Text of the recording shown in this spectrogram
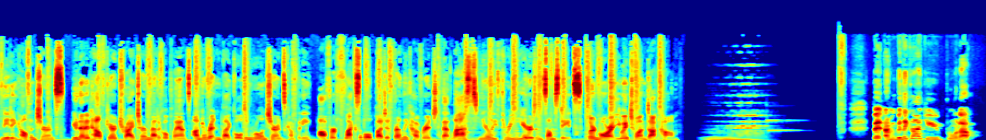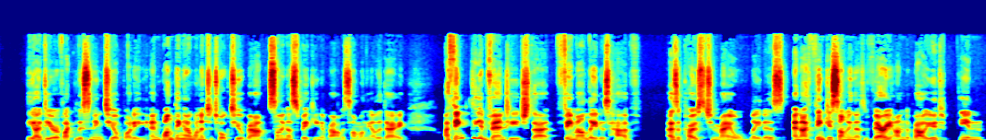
Needing health insurance. United Healthcare Tri Term Medical Plans, underwritten by Golden Rule Insurance Company, offer flexible, budget friendly coverage that lasts nearly three years in some states. Learn more at uh1.com. But I'm really glad you brought up the idea of like listening to your body. And one thing I wanted to talk to you about, something I was speaking about with someone the other day, I think the advantage that female leaders have as opposed to male leaders. And I think is something that's very undervalued in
